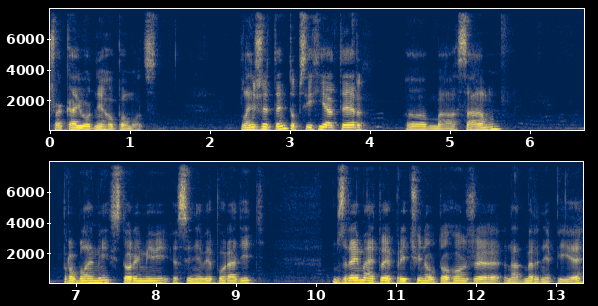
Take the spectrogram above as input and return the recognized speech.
čakajú od neho pomoc. Lenže tento psychiatr e, má sám problémy, s ktorými si nevie poradiť Zrejme aj to je príčinou toho, že nadmerne pije.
